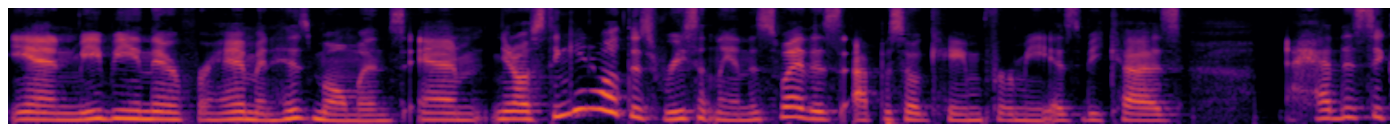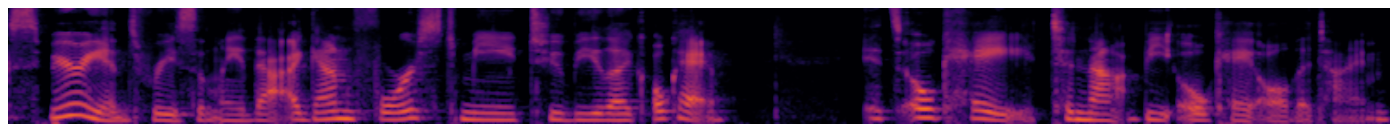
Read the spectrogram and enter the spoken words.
and me being there for him in his moments. And, you know, I was thinking about this recently, and this is why this episode came for me, is because I had this experience recently that again forced me to be like, okay, it's okay to not be okay all the time.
